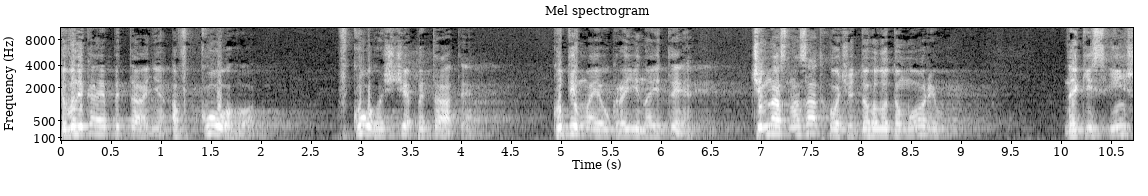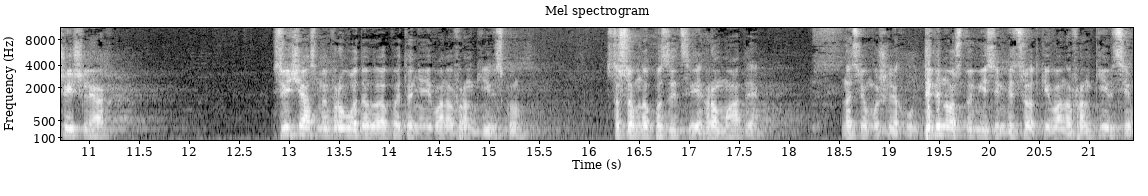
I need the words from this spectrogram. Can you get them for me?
То виникає питання: а в кого? В кого ще питати? Куди має Україна йти? Чи в нас назад хочуть до голодоморів, на якийсь інший шлях? В свій час ми проводили опитання Івано-Франківську стосовно позиції громади на цьому шляху. 98% івано-франківців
